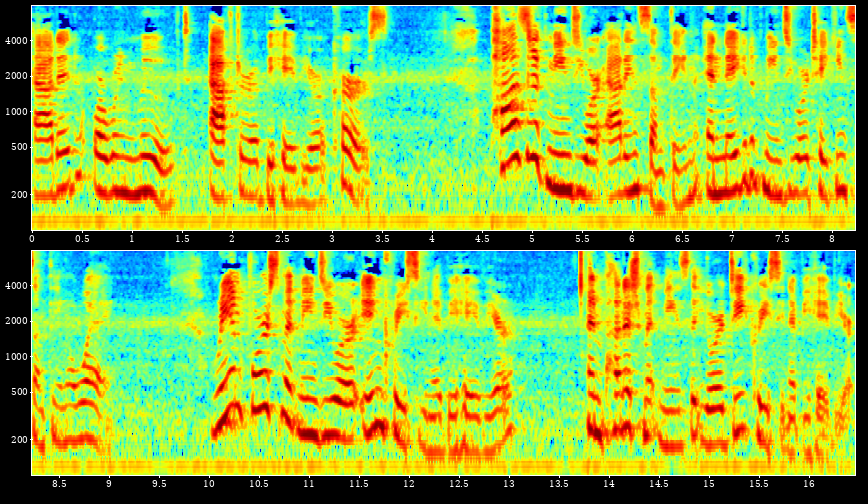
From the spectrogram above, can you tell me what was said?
added or removed after a behavior occurs. Positive means you are adding something, and negative means you are taking something away. Reinforcement means you are increasing a behavior, and punishment means that you are decreasing a behavior.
